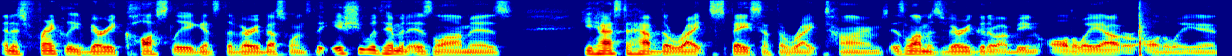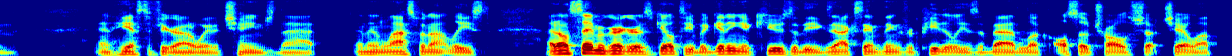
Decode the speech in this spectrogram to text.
and is frankly very costly against the very best ones. The issue with him in Islam is he has to have the right space at the right times. Islam is very good about being all the way out or all the way in, and he has to figure out a way to change that. And then last but not least, I don't say McGregor is guilty, but getting accused of the exact same things repeatedly is a bad look. Also, Charles shut Chael up.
